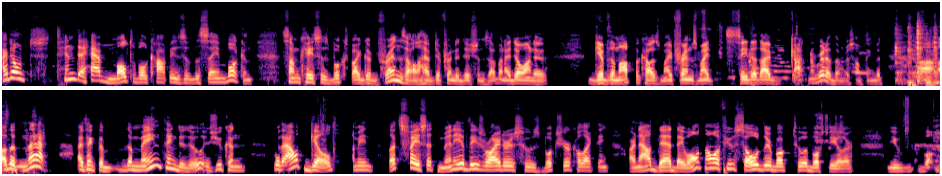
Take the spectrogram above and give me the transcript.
I don't tend to have multiple copies of the same book. In some cases, books by good friends I'll have different editions of, and I don't want to give them up because my friends might see that I've gotten rid of them or something. But uh, other than that, I think the the main thing to do is you can, without guilt. I mean, let's face it. Many of these writers whose books you're collecting are now dead. They won't know if you sold their book to a book dealer. You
